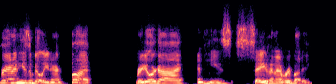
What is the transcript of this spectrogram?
Granted, he's a billionaire, but regular guy, and he's saving everybody.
